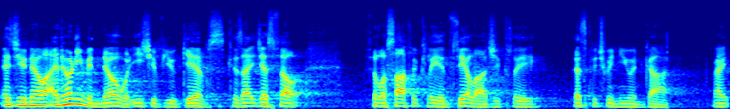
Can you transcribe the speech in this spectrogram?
as you know, I don't even know what each of you gives because I just felt philosophically and theologically that's between you and God, right?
